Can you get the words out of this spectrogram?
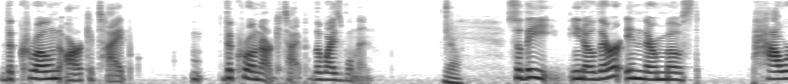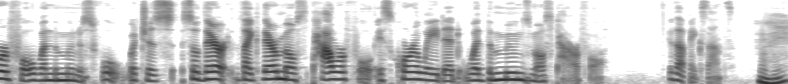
the crone archetype, the crone archetype, the wise woman. Yeah. So they, you know, they're in their most powerful when the moon is full, which is so they're like their most powerful is correlated with the moon's most powerful, if that makes sense. Mhm.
